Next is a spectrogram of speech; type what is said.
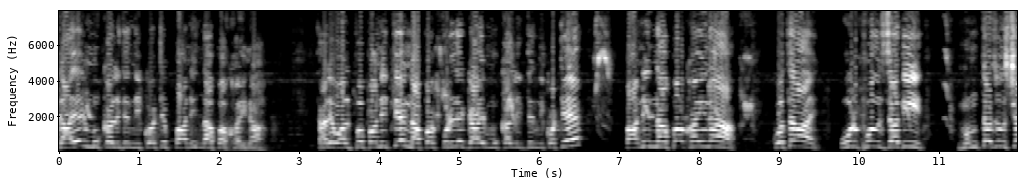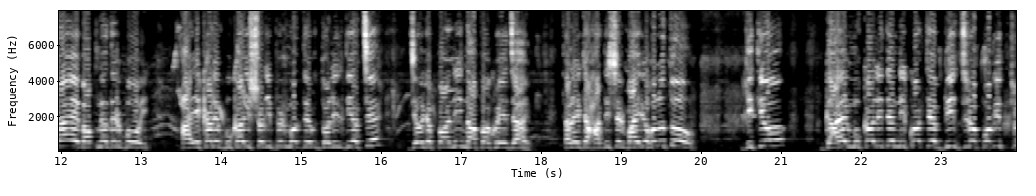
গায়ের মুখালিদের নিকটে পানি নাপাক হয় না। তাহলে অল্প পানিতে নাপাক পড়লে গায়ের মুখালিদের নিকটে পানি নাপাক হয় না। কোথায়? উরফুল জাদিদ, মমতাজুল সাহেব, আপনাদের বই। আর এখানে বুখারি শরীফের মধ্যে দলিল দিয়েছে যে ওইটা পানি নাপাক হয়ে যায়। তাহলে এটা হাদিসের বাইরে হলো তো। দ্বিতীয়, গায়ের মুকালিদের নিকটে বীজ্র পবিত্র।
